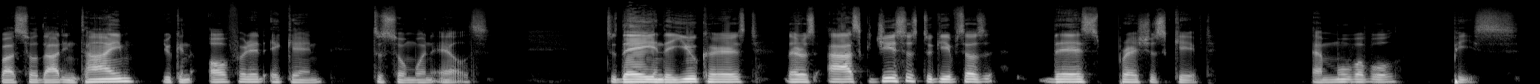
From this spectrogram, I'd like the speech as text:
but so that in time you can offer it again to someone else. Today in the Eucharist, let us ask Jesus to give us this precious gift a movable peace.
